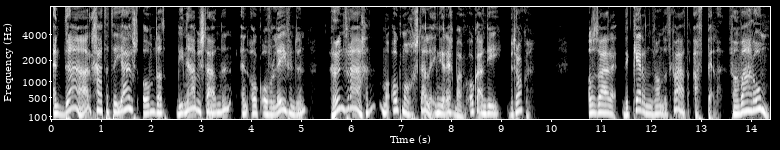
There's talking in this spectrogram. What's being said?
en daar gaat het er juist om dat die nabestaanden en ook overlevenden hun vragen maar ook mogen stellen in die rechtbank. Ook aan die betrokkenen. Als het ware de kern van het kwaad afpellen. Van waarom?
